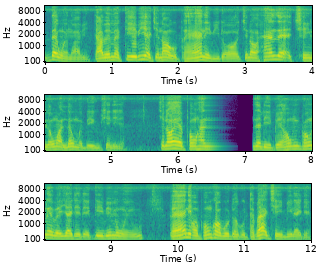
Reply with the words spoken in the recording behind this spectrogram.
အသက်ဝင်သွားပြီဒါပေမဲ့ KB ကကျွန်တော်ကိုဘန်းနေပြီးတော့ကျွန်တော် handset အချိန်လုံးဝလုံးမပေးဘူးဖြစ်နေတယ်ကျွန်တော်ရဲ့ဖုန်း handset တွေဘယ်ဖုန်းဖုန်းနဲ့ပဲရိုက်ထည့်တယ် KB မဝင်ဘူးဘန်းနေဖုန်းခေါ်ဖို့အတွက်ကိုတစ်ပတ်အချိန်ပေးလိုက်တယ်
